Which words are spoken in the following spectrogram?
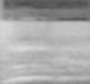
hmm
